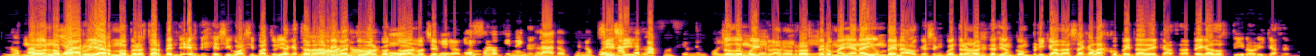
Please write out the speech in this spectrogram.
No patrullar, no patrullar, no, pero estar pendiente. Es igual, si patrulla que estar No, arriba en tu balcón eh, toda la noche eh, mirando. Eso lo tienen claro, que no pueden Sí, sí. hacer la función de un policía. Todo muy claro. Ross, pero mañana hay un venado que se encuentra en una situación complicada, saca la escopeta de caza, pega dos tiros y ¿qué hacemos?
